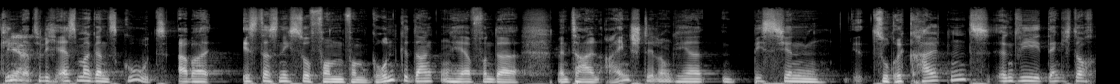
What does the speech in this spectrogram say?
klingt ja. natürlich erstmal ganz gut, aber ist das nicht so vom, vom Grundgedanken her, von der mentalen Einstellung her ein bisschen zurückhaltend? Irgendwie denke ich doch,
